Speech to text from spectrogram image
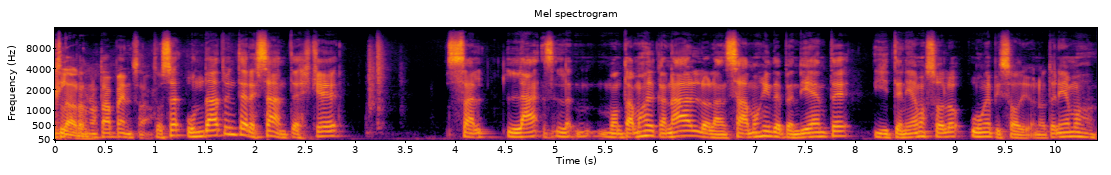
Claro. Pero no estaba pensado. Entonces, un dato interesante es que sal- la- la- montamos el canal, lo lanzamos independiente y teníamos solo un episodio, no teníamos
